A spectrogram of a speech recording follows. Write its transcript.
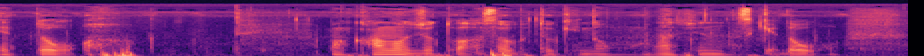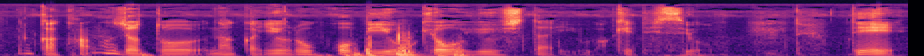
えっと、まあ、彼女と遊ぶ時の話なんですけど、なんか彼女となんか喜びを共有したいわけですよ。で、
